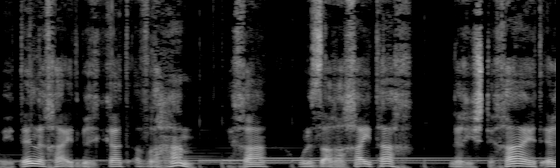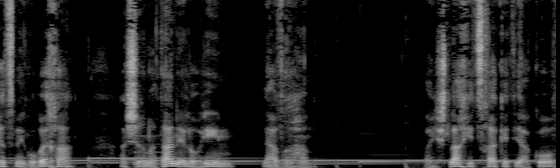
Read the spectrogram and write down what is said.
ויתן לך את ברכת אברהם, לך ולזרעך איתך, לרשתך את ארץ מגוריך, אשר נתן אלוהים לאברהם. וישלח יצחק את יעקב,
